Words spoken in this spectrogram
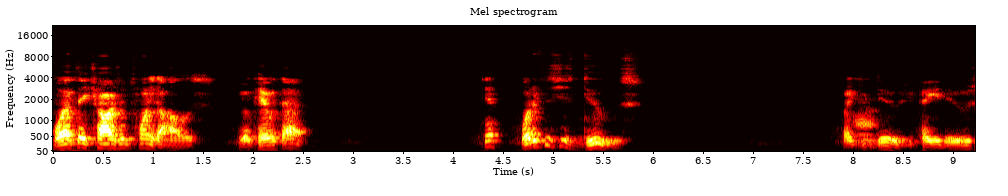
What if they charge them twenty dollars? You okay with that? Yeah. What if it's just dues? Like your dues, you pay your dues.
